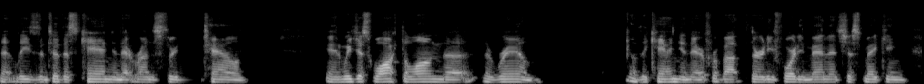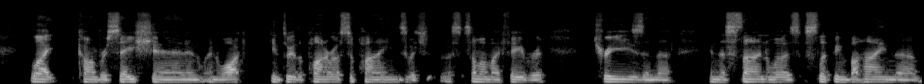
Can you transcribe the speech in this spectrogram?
that leads into this canyon that runs through town. And we just walked along the, the rim of the canyon there for about 30, 40 minutes, just making light conversation and, and walking through the Ponderosa pines, which was some of my favorite trees and the and the sun was slipping behind the,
